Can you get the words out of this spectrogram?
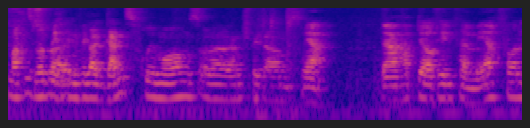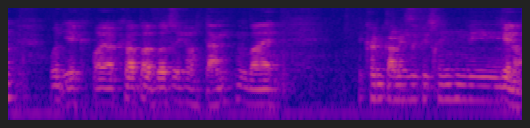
macht's wirklich entweder ganz früh morgens oder ganz spät abends. Ja, da habt ihr auf jeden Fall mehr von und ihr, euer Körper wird es euch auch danken, weil Ihr könnt gar nicht so viel trinken, wie, Genau.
